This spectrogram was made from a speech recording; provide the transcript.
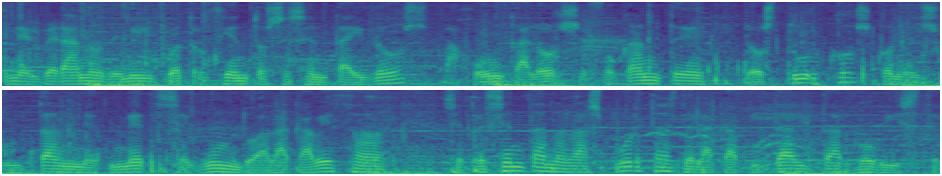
En el verano de 1462, bajo un calor sofocante, los turcos, con el sultán Mehmed II a la cabeza, se presentan a las puertas de la capital Targoviste.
